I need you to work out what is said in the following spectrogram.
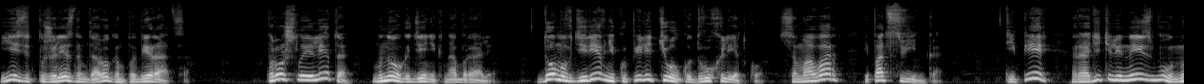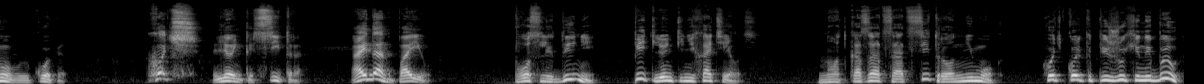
ездят по железным дорогам побираться. Прошлое лето много денег набрали. Дома в деревне купили телку двухлетку, самовар и подсвинка. Теперь родители на избу новую копят. Хочешь, Ленька, ситра? Айда напою. После дыни пить Леньке не хотелось. Но отказаться от ситра он не мог. Хоть Колька Пижухин и был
